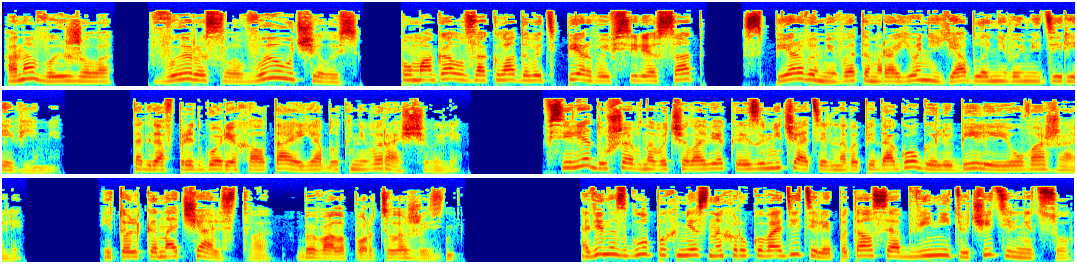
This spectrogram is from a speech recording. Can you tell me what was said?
Она выжила, выросла, выучилась, помогала закладывать первый в селе сад с первыми в этом районе яблоневыми деревьями. Тогда в предгорьях Алтая яблок не выращивали. В селе душевного человека и замечательного педагога любили и уважали. и только начальство, бывало, портило жизнь. Один из глупых местных руководителей пытался обвинить учительницу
